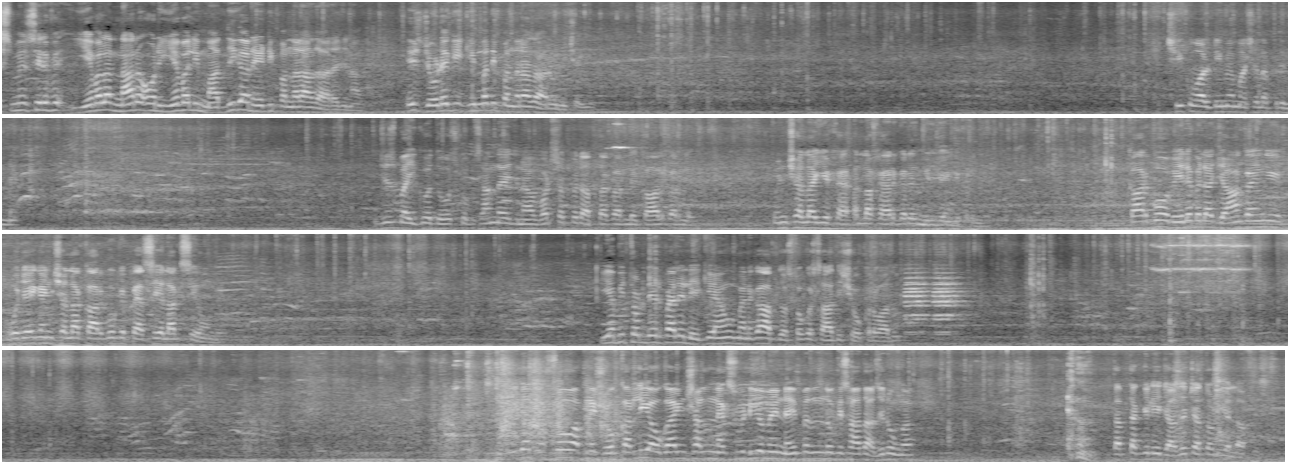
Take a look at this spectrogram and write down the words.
इसमें सिर्फ़ ये वाला नर और ये वाली मादी का रेट ही पंद्रह हज़ार है जनाब। इस जोड़े की कीमत ही पंद्रह हज़ार होनी चाहिए। अच्छी क्वालिटी में, माशाल्लाह परिंदे जिस भाई को, दोस्त को पसंद आए जनाब व्हाट्सएप पर रबता कर ले कॉल कर ले तो इन ये खैर अल्लाह खैर करे, मिल जाएँगे परिंदे कार्गो अवेलेबल है, जहाँ कहेंगे, हो जाएगा इन कार्गो के पैसे अलग से होंगे। ये अभी थोड़ी देर पहले लेके आया हूँ। मैंने कहा आप दोस्तों को साथ ही शो करवा दूँ। ठीक है दोस्तों, आपने शो कर लिया होगा। इंशाल्लाह नेक्स्ट वीडियो में नए पसंदों के साथ हाजिर होगा तब तक के लिए इजाज़त चाहता हूँ अल्लाह हाफिज़।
